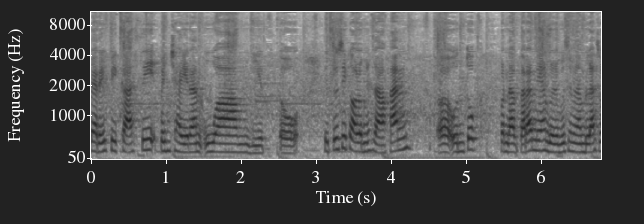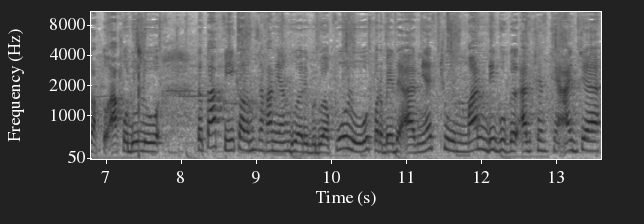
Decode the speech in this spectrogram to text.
verifikasi pencairan uang gitu. Itu sih kalau misalkan uh, untuk pendaftaran yang 2019 waktu aku dulu tetapi kalau misalkan yang 2020 perbedaannya cuman di Google AdSense-nya aja.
